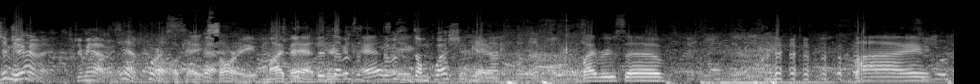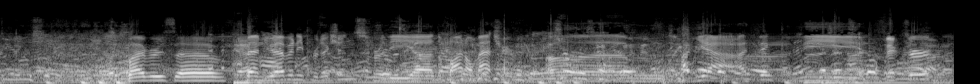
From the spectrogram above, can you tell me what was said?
Jimmy, Havoc. Jimmy Havoc. Yeah, of course. Oh, okay, Yeah. sorry, my bad. That, that was a, that was a dumb question. Yeah. Bye, Rusev. Bye. Bye, Rusev. Ben, do you have any predictions for the uh, the final match here? Um, yeah, I think the victor,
